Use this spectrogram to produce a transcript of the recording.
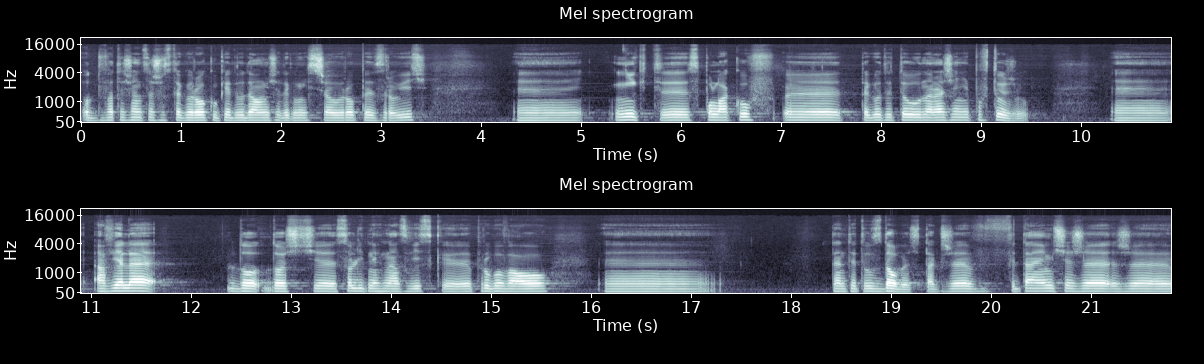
od 2006 roku, kiedy udało mi się tego mistrza Europy zrobić, nikt z Polaków tego tytułu na razie nie powtórzył. A wiele do, dość solidnych nazwisk próbowało ten tytuł zdobyć. Także wydaje mi się, że, że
